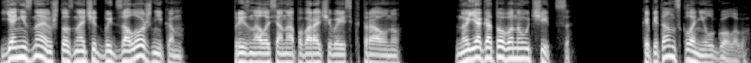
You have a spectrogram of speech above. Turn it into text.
«Я не знаю, что значит быть заложником», — призналась она, поворачиваясь к Трауну, — «но я готова научиться». Капитан склонил голову.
